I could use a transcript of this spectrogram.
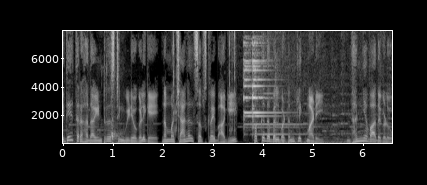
ಇದೇ ತರಹದ ಇಂಟ್ರೆಸ್ಟಿಂಗ್ ವಿಡಿಯೋಗಳಿಗೆ ನಮ್ಮ ಚಾನೆಲ್ ಸಬ್ಸ್ಕ್ರೈಬ್ ಆಗಿ ಪಕ್ಕದ ಬೆಲ್ ಬಟನ್ ಕ್ಲಿಕ್ ಮಾಡಿ. ಧನ್ಯವಾದಗಳು.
